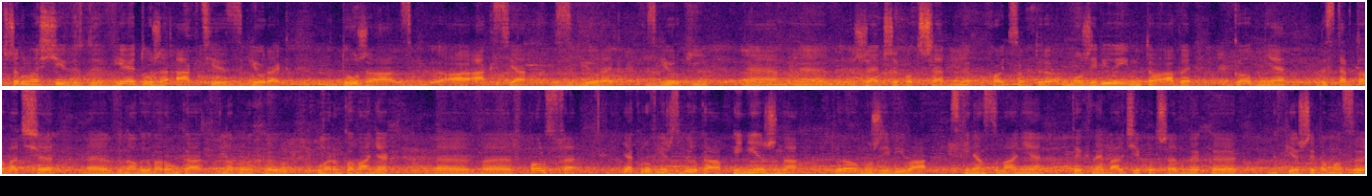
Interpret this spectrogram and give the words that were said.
w szczególności w dwie duże akcje zbiórek. Duża akcja zbiórek, zbiórki rzeczy potrzebnych uchodźcom, które umożliwiły im to, aby godnie wystartować e, w nowych warunkach, w nowych e, uwarunkowaniach e, w, w Polsce, jak również zbiórka pieniężna, która umożliwiła sfinansowanie tych najbardziej potrzebnych w pierwszej pomocy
